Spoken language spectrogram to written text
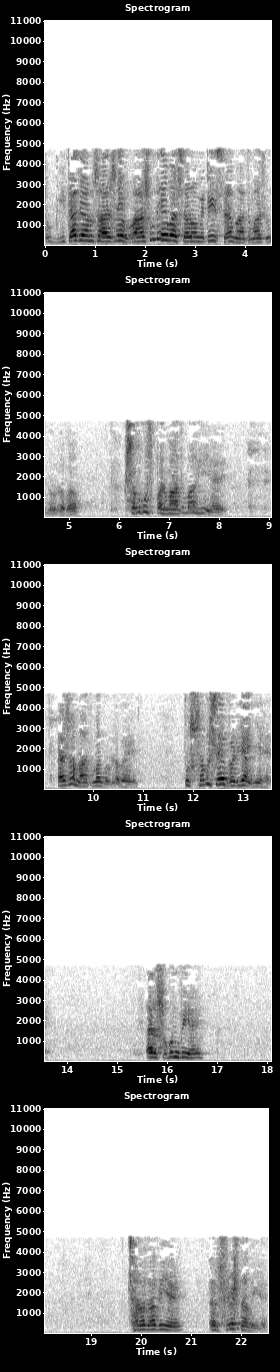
तो गीता के अनुसार से वासुदेव सर्वमिति स महात्मा दुर्लभ सब कुछ परमात्मा ही है। ऐसा महात्मा दुर्लभ है। तो सबसे बढ़िया ये है। और सुगम भी है। सर्वदा भी है। और श्रेष्ठता भी है।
